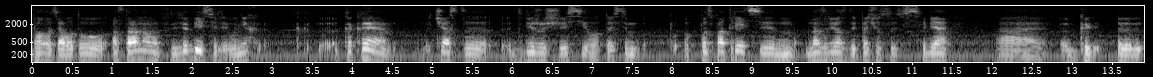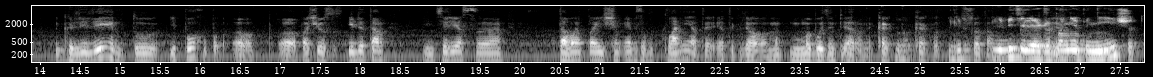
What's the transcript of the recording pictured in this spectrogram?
Володя, а вот у астрономов-любителей, у них какая часто движущая сила? То есть посмотреть на звезды и почувствовать себя а, э, Галилеем, ту эпоху э, э, почувствовать? Или там интерес давай поищем экзопланеты, это клево, мы, мы будем первыми. Как, ну, как вот, Люб, что там? Любители экзопланеты не ищут,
